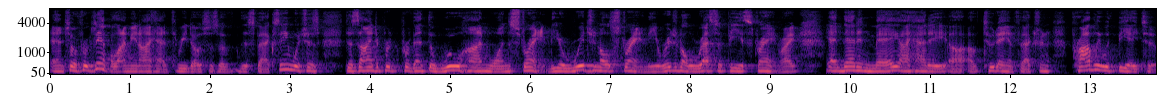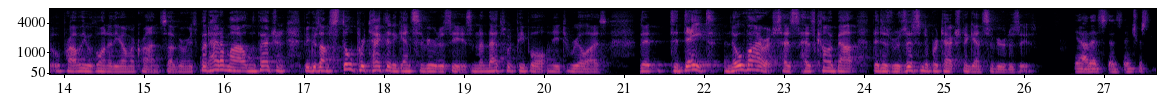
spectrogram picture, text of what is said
And so, for example, I mean, mean, I had three doses of this vaccine, which is designed to pre- prevent the Wuhan 1 strain, the original strain, the original recipe strain, right? And then in May, I had a, uh, a two day infection, probably with BA2, probably with one of the Omicron subvariants, but had a mild infection because I'm still protected against severe disease. And that's what people need to realize that to date, no virus has, has come about that is resistant to protection against severe disease. Yeah, that's that's interesting.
